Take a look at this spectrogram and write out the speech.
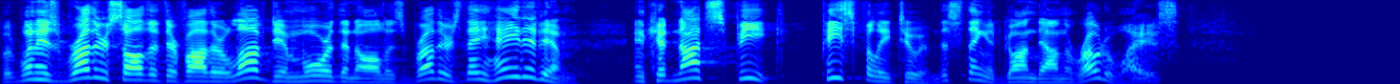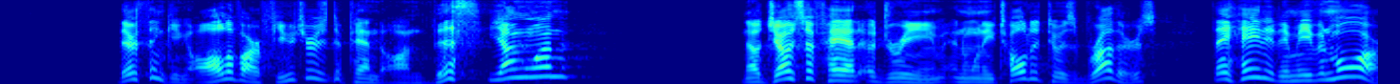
But when his brothers saw that their father loved him more than all his brothers, they hated him and could not speak peacefully to him. This thing had gone down the road a ways. They're thinking all of our futures depend on this young one? Now, Joseph had a dream, and when he told it to his brothers, they hated him even more.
